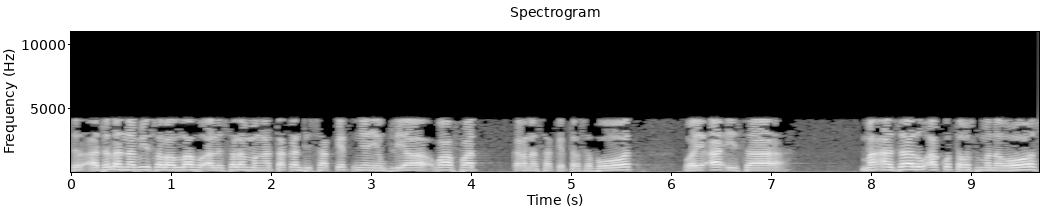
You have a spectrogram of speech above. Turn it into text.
adalah Nabi Shallallahu Alaihi Wasallam mengatakan di sakitnya yang beliau wafat karena sakit tersebut, wahai Aisyah, ma'azalu aku terus menerus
